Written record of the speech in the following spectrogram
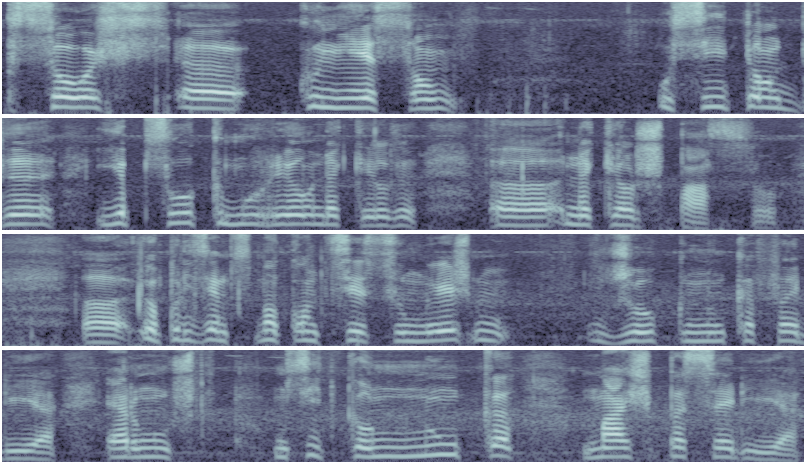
pessoas conheçam o sítio onde e a pessoa que morreu naquele, naquele espaço. Eu, por exemplo, se me acontecesse o mesmo, julgo que nunca faria. Era um, um sítio que eu nunca mais passaria.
